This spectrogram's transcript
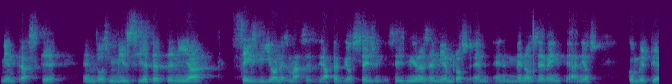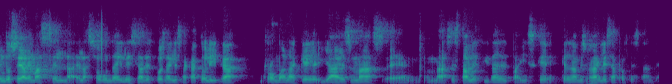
mientras que en 2007 tenía 6 millones más, es decir, ha perdido 6, millones de miembros en, menos de 20 años, convirtiéndose además en la, segunda iglesia después de la Iglesia Católica romana que ya es más, eh, más establecida en el país que, que, la misma iglesia protestante.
